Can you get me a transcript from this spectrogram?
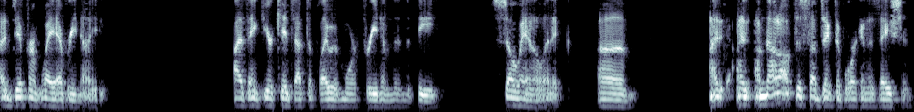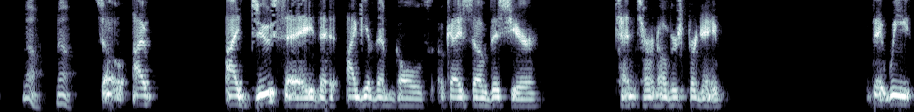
a different way every night. I think your kids have to play with more freedom than to be so analytic. Um, I, I I'm not off the subject of organization. No, no. So I I do say that I give them goals. Okay, so this year, ten turnovers per game that we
